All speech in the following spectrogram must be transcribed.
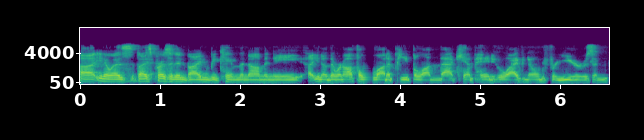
uh, you know, as Vice President Biden became the nominee, uh, you know, there were an awful lot of people on that campaign who I've known for years and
